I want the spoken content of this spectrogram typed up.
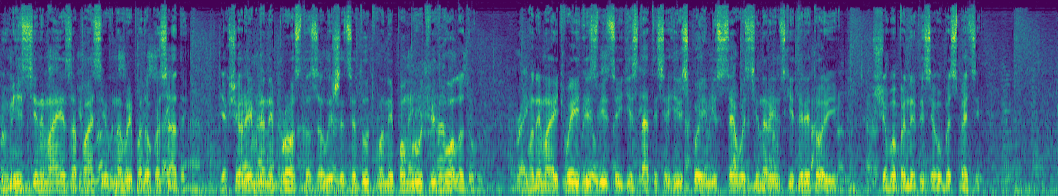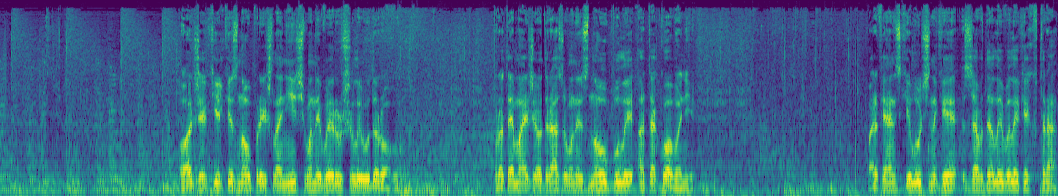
В місті немає запасів на випадок осади. Якщо римляни просто залишаться тут, вони помруть від голоду. Вони мають вийти звідси і дістатися гірської місцевості на римській території, щоб опинитися у безпеці. Отже, як тільки знов прийшла ніч, вони вирушили у дорогу. Проте майже одразу вони знов були атаковані. Парфянські лучники завдали великих втрат.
